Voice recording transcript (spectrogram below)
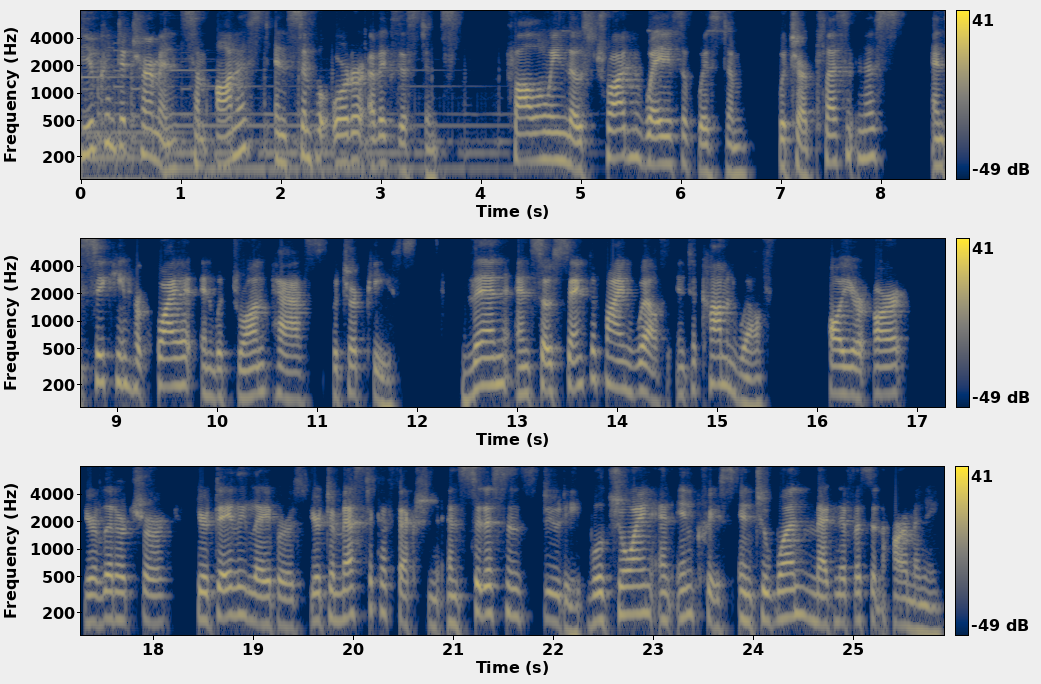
you can determine some honest and simple order of existence, following those trodden ways of wisdom, which are pleasantness, and seeking her quiet and withdrawn paths, which are peace, then and so sanctifying wealth into commonwealth, all your art, your literature, your daily labors, your domestic affection, and citizens' duty will join and increase into one magnificent harmony.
